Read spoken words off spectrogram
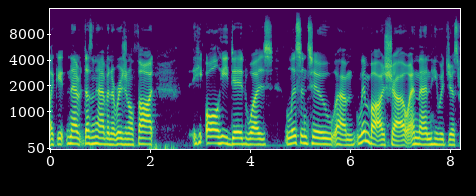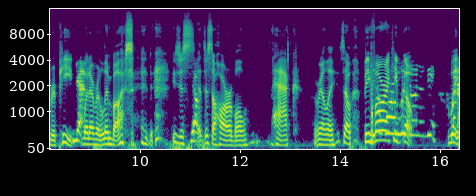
Like it never doesn't have an original thought. He all he did was listen to um, Limbaugh's show, and then he would just repeat Yes. whatever Limbaugh said. He's just Yep. just a horrible hack, really. So before I keep going, wait,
